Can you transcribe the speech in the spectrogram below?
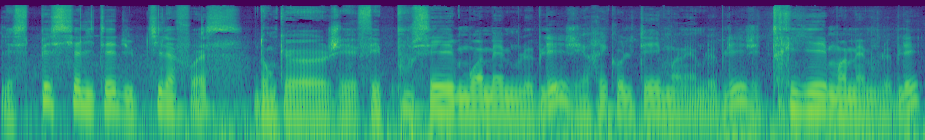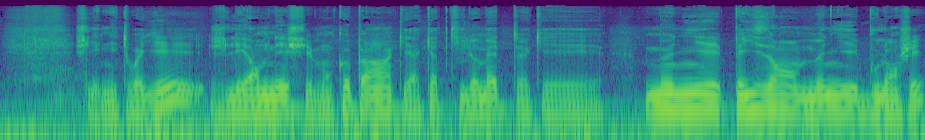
les spécialités du petit Lafoisse. Donc euh, j'ai fait pousser moi-même le blé, j'ai récolté moi-même le blé, j'ai trié moi-même le blé, je l'ai nettoyé, je l'ai emmené chez mon copain qui est à 4 km, qui est meunier, paysan, meunier, boulanger.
